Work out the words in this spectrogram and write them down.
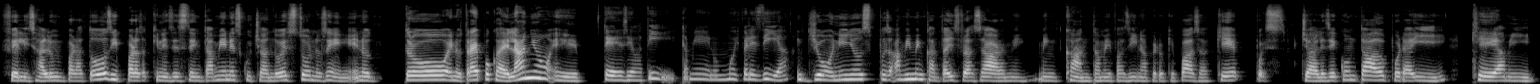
Feliz Halloween para todos y para quienes estén también escuchando esto, no sé, en otro, en otra época del año. Eh, te deseo a ti también un muy feliz día. Yo, niños, pues a mí me encanta disfrazarme, me encanta, me fascina, pero ¿qué pasa? Que pues ya les he contado por ahí que a mí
